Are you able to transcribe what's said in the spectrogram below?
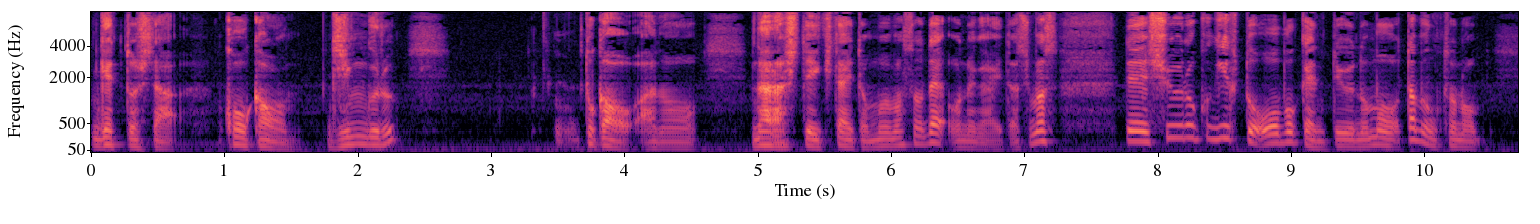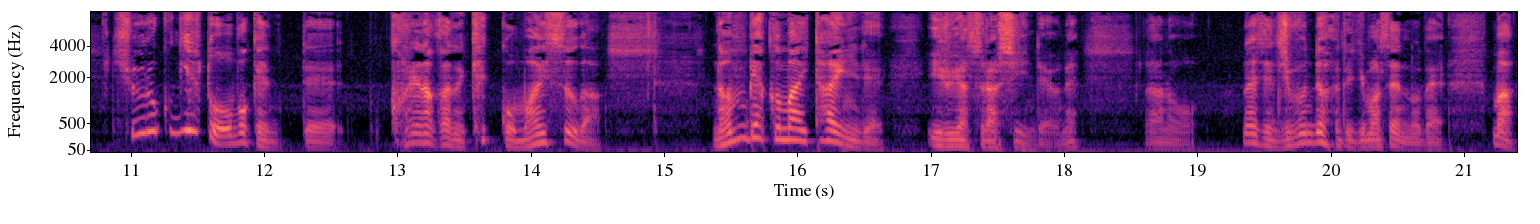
ゲットした効果音、ジングル？とかを、あの、鳴らしていきたいと思いますので、お願いいたします。で、収録ギフト応募券っていうのも、多分その、収録ギフト応募券って、これなんかね、結構枚数が何百枚単位でいるやつらしいんだよね。あの、何せ自分ではできませんので、まあ、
